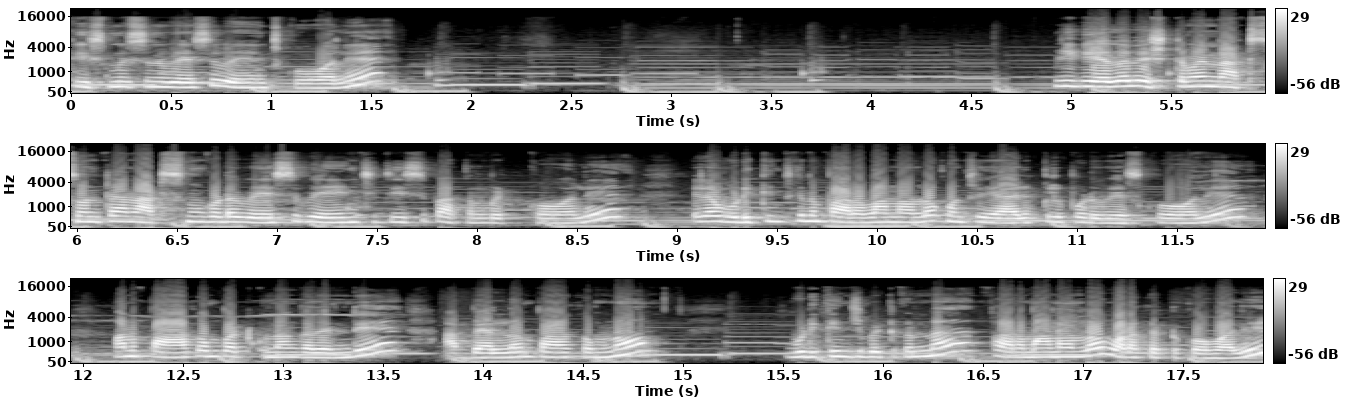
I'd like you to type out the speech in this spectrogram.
కిస్మిస్ని వేసి వేయించుకోవాలి. మీకు ఏదైనా ఇష్టమైన నట్స్ ఉంటే ఆ నట్స్ని కూడా వేసి వేయించి తీసి పక్కన పెట్టుకోవాలి. ఇలా ఉడికించుకున్న పరమాణంలో కొంచెం యాలకుల పొడి వేసుకోవాలి. మనం పాకం పట్టుకున్నాం కదండి ఆ బెల్లం పాకంను ఉడికించి పెట్టుకున్న పరమాణంలో వడకట్టుకోవాలి.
